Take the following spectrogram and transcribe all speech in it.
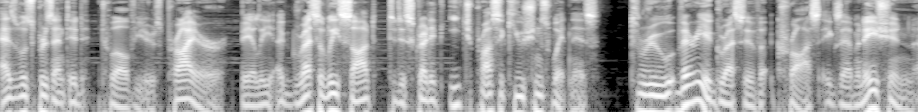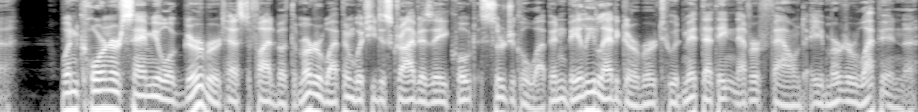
as was presented 12 years prior. Bailey aggressively sought to discredit each prosecution's witness through very aggressive cross examination. When coroner Samuel Gerber testified about the murder weapon, which he described as a quote surgical weapon, Bailey led Gerber to admit that they never found a murder weapon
